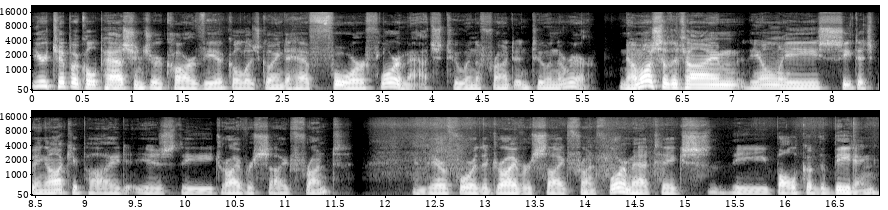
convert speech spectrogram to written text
Your typical passenger car vehicle is going to have four floor mats, two in the front and two in the rear. Now, most of the time, the only seat that's being occupied is the driver's side front, and therefore the driver's side front floor mat takes the bulk of the beating,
